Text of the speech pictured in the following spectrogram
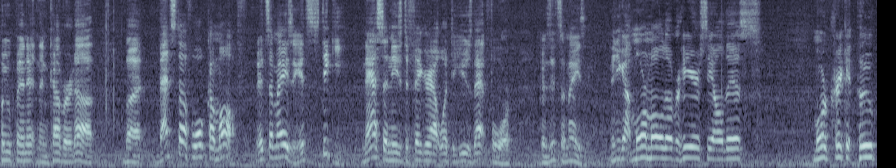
poop in it, and then cover it up, but that stuff won't come off. It's amazing. It's sticky. NASA needs to figure out what to use that for because it's amazing. Then you got more mold over here. See all this? More cricket poop.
